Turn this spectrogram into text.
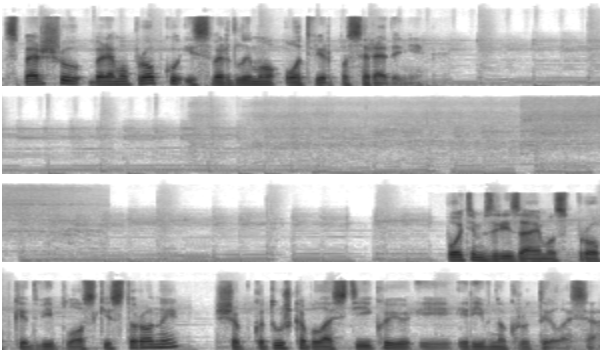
Спершу беремо пробку і свердлимо отвір посередині. Потім зрізаємо з пробки дві плоскі сторони, щоб котушка була стійкою і рівно крутилася.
